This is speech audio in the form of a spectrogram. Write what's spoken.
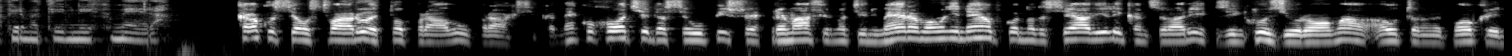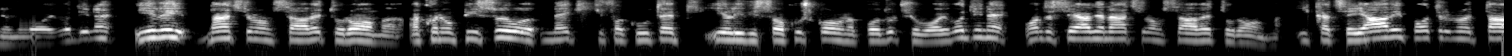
afirmativnih mera kako se ostvaruje to pravo u praksi. Kad neko hoće da se upiše prema afirmativnim merama, on je neophodno da se javi ili Kancelariji za inkluziju Roma, autonome pokrajine Vojvodine, ili Nacionalnom savetu Roma. Ako ne upisuju neki fakultet ili visoku školu na području Vojvodine, onda se javlja Nacionalnom savetu Roma. I kad se javi, potrebno je ta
